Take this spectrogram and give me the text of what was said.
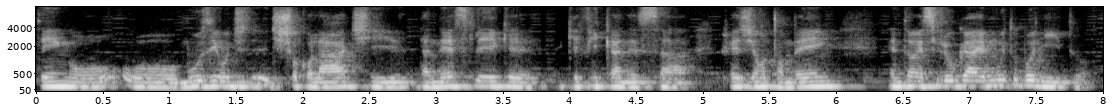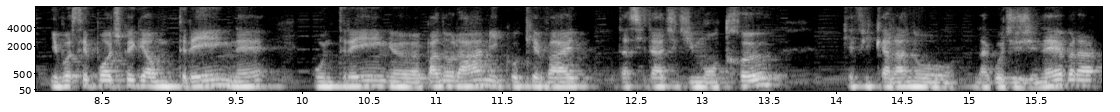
tem o, o museu de, de, chocolate da Nestlé que, que fica nessa região também. Então esse lugar é muito bonito. E você pode pegar um trem, né? Um trem uh, panorâmico que vai da cidade de Montreux, que fica lá no Lago de Genebra,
